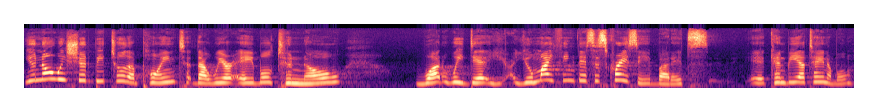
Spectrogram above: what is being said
You know, we should be to the point that we are able to know what we did. You might think this is crazy, but it's, it can be attainable.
